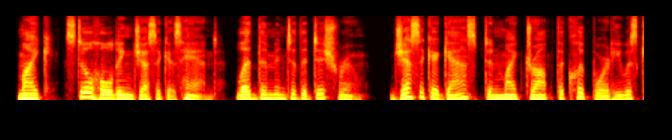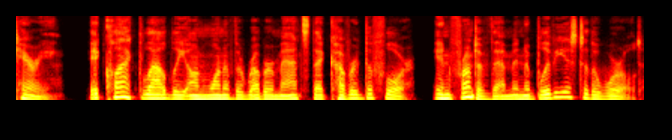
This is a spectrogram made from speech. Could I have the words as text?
Mike, still holding Jessica's hand, led them into the dish room. Jessica gasped and Mike dropped the clipboard he was carrying. It clacked loudly on one of the rubber mats that covered the floor. In front of them and oblivious to the world,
